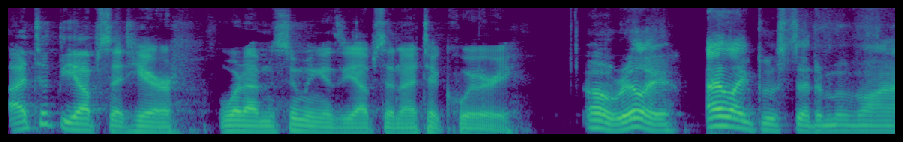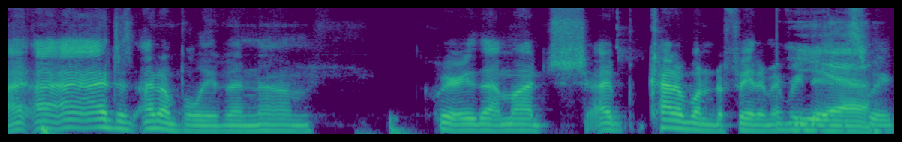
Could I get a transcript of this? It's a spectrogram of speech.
I took the upset here. What I'm assuming is the upset, and I took Querrey. Oh, really? I like Busta to move on. I, I, I just, I don't believe in um, Querrey that much. I kind of wanted to fade him every day Yeah. this week.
